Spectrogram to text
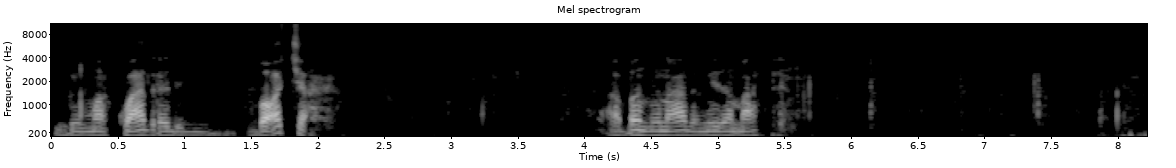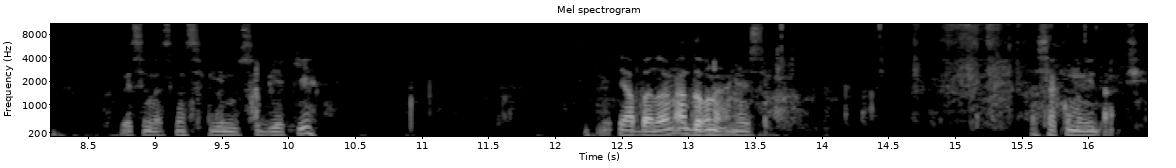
e uma quadra de bocha abandonada no meio da mata. Ver se nós conseguimos subir aqui. E abandonadona mesmo. Essa comunidade.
